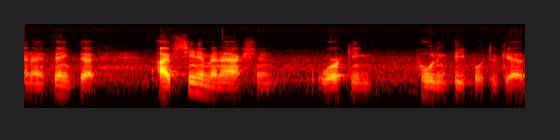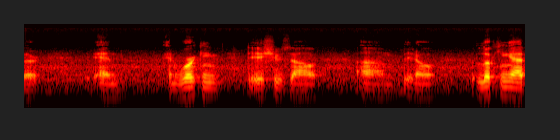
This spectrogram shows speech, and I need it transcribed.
And I think that I've seen him in action, working, pulling people together, and and working the issues out. Um, you know, looking at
